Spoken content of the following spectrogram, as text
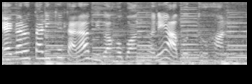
এগারো তারিখে তারা বিবাহ বন্ধনে আবদ্ধ হন।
